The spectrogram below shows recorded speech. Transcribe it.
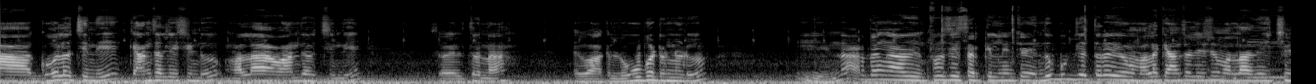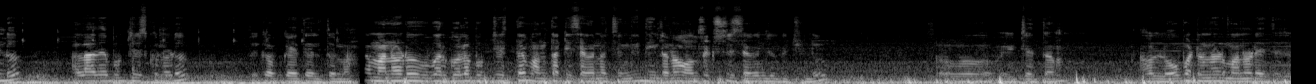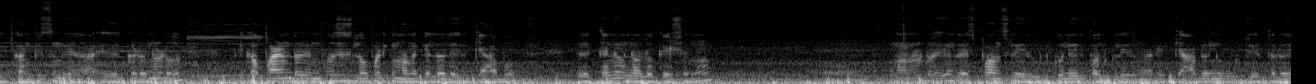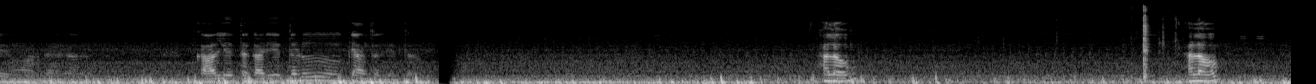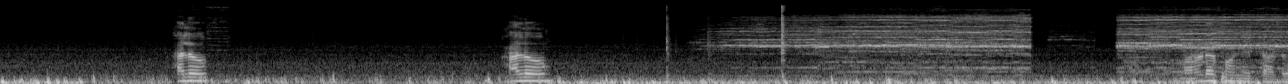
గోల్ వచ్చింది క్యాన్సిల్ చేసిండు. మళ్ళా వాందే వచ్చింది. సో వెళ్తున్నా. అక్కడ లోపటి ఉన్నాడు. ఏందో అర్థం కాదు. ఇన్ఫోసిస్ సర్కిల్ నుంచి ఎందుకు బుక్ చేస్తారో మళ్ళీ క్యాన్సిల్ చేసి మళ్ళీ అదే ఇచ్చిండు. అలా అదే బుక్ చేసుకున్నాడు. పికప్కి అయితే వెళ్తున్నా. మనోడు ఊబర్ గోలో బుక్ చేస్తే వన్ థర్టీ సెవెన్ వచ్చింది. దీంట్లో వన్ సిక్స్టీ సెవెన్ చూపించిండు. సో వెయిట్ చేద్దాం. ఆ లోపట ఉన్నాడు మనోడు అయితే. కనిపిస్తుంది కదా. ఇక ఇక్కడ ఉన్నాడు. పికప్ పాయింట్ ఇన్ఫోసిస్ లోపలికి మనకు వెళ్ళలేదు క్యాబ్ ఇక్కడనే ఉన్న లొకేషను మనోడు ఏం రెస్పాన్స్ లేదు ఉడుకోలేదు పలుకులేదు మరి. క్యాబ్ ఎందుకు బుక్ చేస్తాడో ఏమో అర్థం కాదు. కాల్ చేస్తే కడి చేస్తాడు క్యాన్సిల్ చేస్తాడు హలో హలో హలో హలో మనోడే ఫోన్ చేస్తాడు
